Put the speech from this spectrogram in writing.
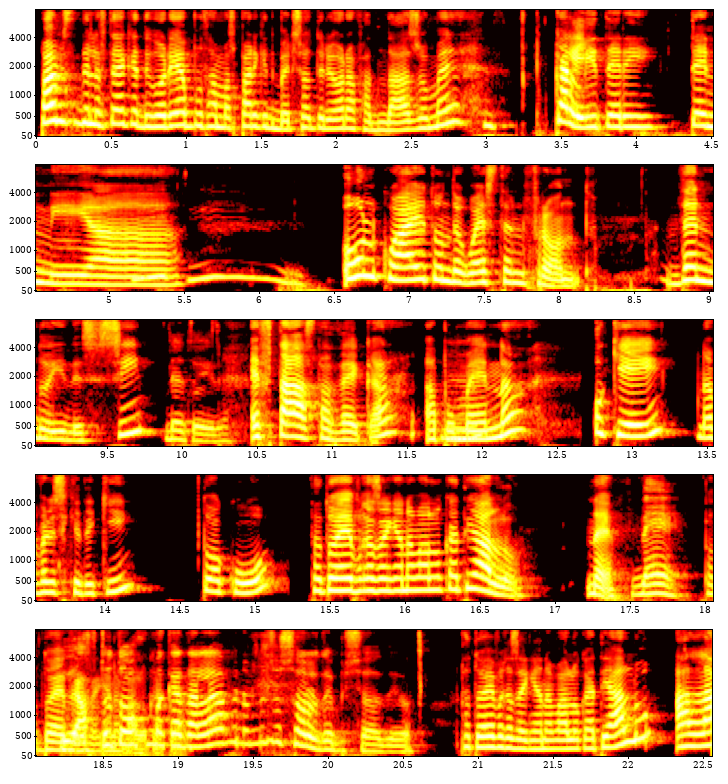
Πάμε στην τελευταία κατηγορία που θα μας πάρει και την περισσότερη ώρα, φαντάζομαι. Καλύτερη ταινία. All Quiet on the Western Front. Δεν το είδες εσύ. Δεν το είδα. 7 στα 10 από μένα. Οκ, να βρίσκεται εκεί. Το ακούω. Θα το έβγαζα για να βάλω κάτι άλλο. Ναι, Ναι, Θα το έβγαζα αυτό για το να έχουμε βάλω καταλάβει νομίζω σε όλο το επεισόδιο. θα το έβγαζα για να βάλω κάτι άλλο. Αλλά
